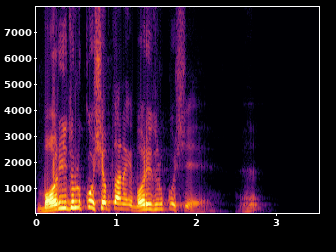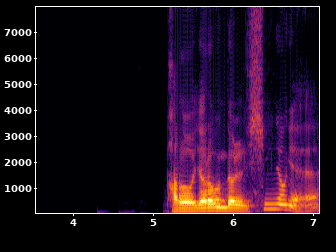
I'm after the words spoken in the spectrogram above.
머리 둘 곳이 없다는 게 머리 둘 곳이. 바로 여러분들 심령에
